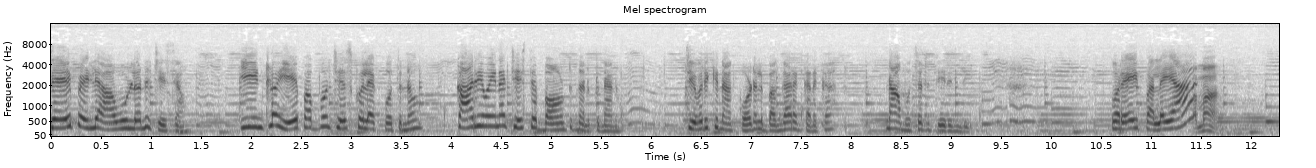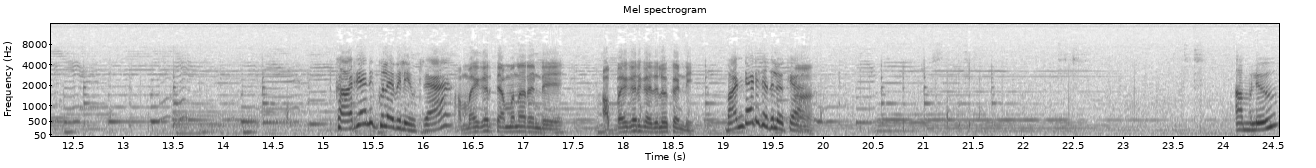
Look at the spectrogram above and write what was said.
జయ పెళ్ళి ఆ ఊళ్ళోనే చేశాం. ఈ ఇంట్లో ఏ పబ్బం చేసుకోలేకపోతున్నాం కార్యమైనా చేస్తే బాగుంటుంది అనుకున్నాను చివరికి నా కోడలు బంగారం కనుక నా ముచ్చట తీరింది. ఒరేయ్ పల్లయ్య! అమ్మా! కార్యానికి గులాబీలేమిట్రా అమ్మాయి గారు తెమ్మన్నారండి. అబ్బాయి గారి గదిలోకండి బండాడి గదిలోకి? ఆ, అమలు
